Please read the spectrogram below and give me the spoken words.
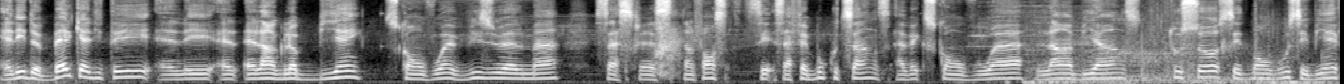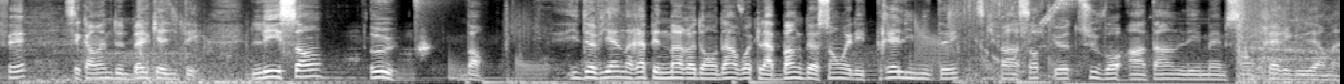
elle est de belle qualité. Elle, est, elle, englobe bien ce qu'on voit visuellement. Ça dans le fond, ça fait beaucoup de sens avec ce qu'on voit, l'ambiance, tout ça, c'est de bon goût, c'est bien fait, c'est quand même d'une belle qualité. Les sons, eux, bon, ils deviennent rapidement redondants. On voit que la banque de sons, elle est très limitée, ce qui fait en sorte que tu vas entendre les mêmes sons très régulièrement.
